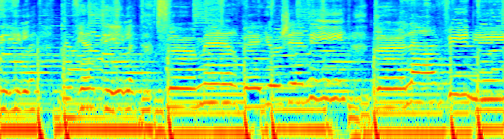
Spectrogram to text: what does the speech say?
D'où vient-il Ce merveilleux génie de l'infini?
